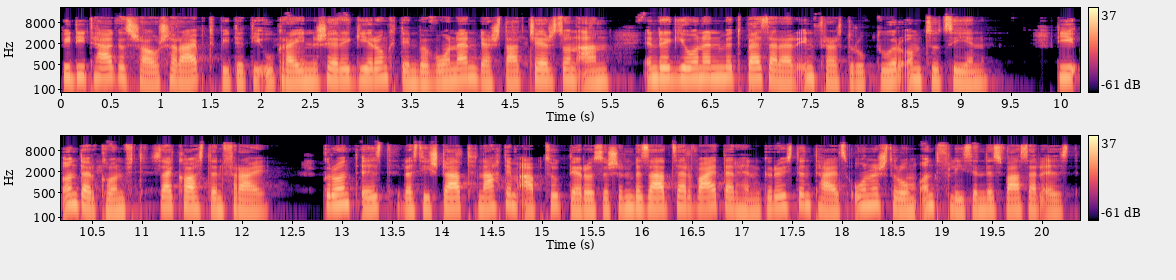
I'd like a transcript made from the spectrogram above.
Wie die Tagesschau schreibt, bietet die ukrainische Regierung den Bewohnern der Stadt Cherson an, in Regionen mit besserer Infrastruktur umzuziehen. Die Unterkunft sei kostenfrei. Grund ist, dass die Stadt nach dem Abzug der russischen Besatzer weiterhin größtenteils ohne Strom und fließendes Wasser ist.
